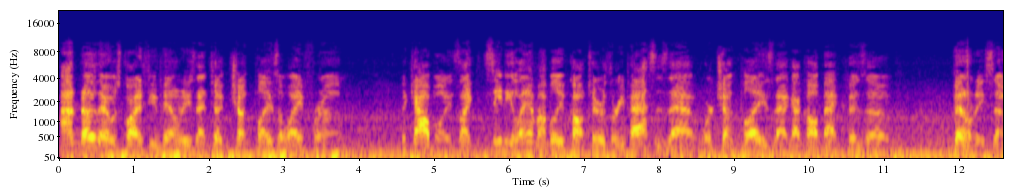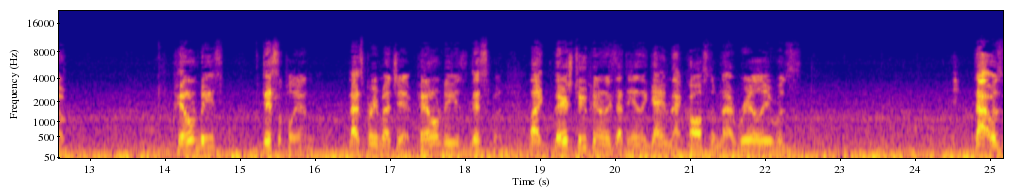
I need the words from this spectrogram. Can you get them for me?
I know there was quite a few penalties that took chunk plays away from the Cowboys. Like CeeDee Lamb, I believe, caught two or three passes that were chunk plays that got called back because of penalties. So penalties, discipline. That's pretty much it. Penalties, discipline. Like there's two penalties at the end of the game that cost them that really was that was,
